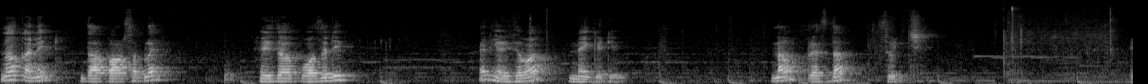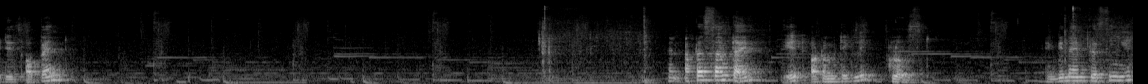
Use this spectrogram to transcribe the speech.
Now connect the power supply. Here is our positive and here is our negative. Now press the switch. It is opened and after some time it automatically closed. Again I am pressing it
